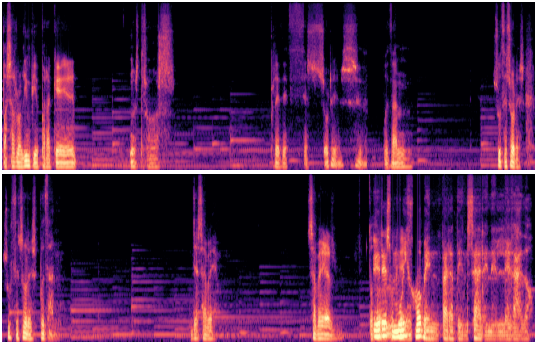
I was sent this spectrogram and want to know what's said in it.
pasarlo limpio para que nuestros predecesores puedan sucesores, sucesores puedan ya sabe saber todo Eres que- muy joven para pensar en el legado.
